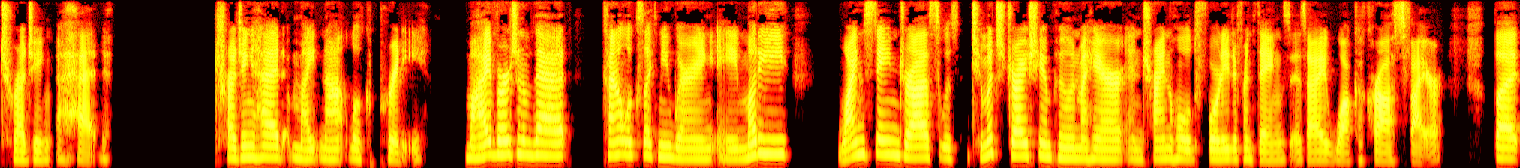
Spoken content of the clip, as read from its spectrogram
trudging ahead. Trudging ahead might not look pretty. My version of that kind of looks like me wearing a muddy, wine stained dress with too much dry shampoo in my hair and trying to hold 40 different things as I walk across fire. But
